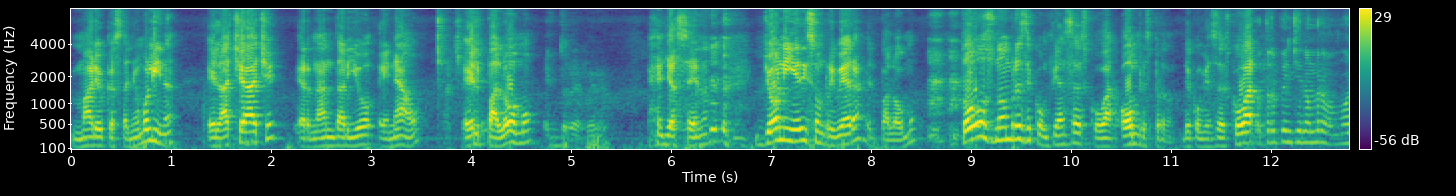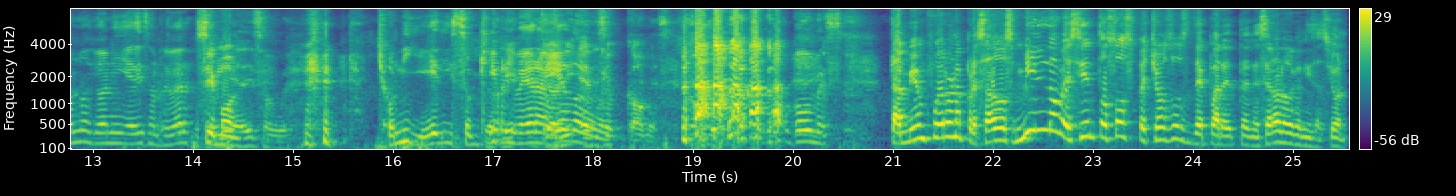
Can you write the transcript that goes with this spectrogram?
Mario Castaño Molina, el HH, Hernán Darío Henao, el Palomo, Héctor Herrera. ya sé, ¿no? Johnny Edison Rivera, el Palomo, todos nombres de confianza de Escobar, hombres, perdón, de confianza de Escobar. Otro pinche nombre mamón, ¿no? Johnny Edison Rivera. Simón, Y Edison, güey. Johnny Edison, qué Rivera, Johnny güey. Edison Gómez. Gómez. También fueron apresados 1900 sospechosos de pertenecer a la organización.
